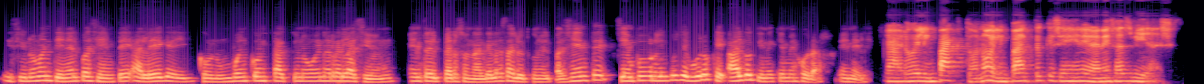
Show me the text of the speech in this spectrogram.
Y si uno mantiene al paciente alegre y con un buen contacto, una buena relación entre el personal, de la salud con el paciente, 100% seguro que algo tiene que mejorar en él. Claro, el impacto, ¿no? El impacto que se genera en esas vidas.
